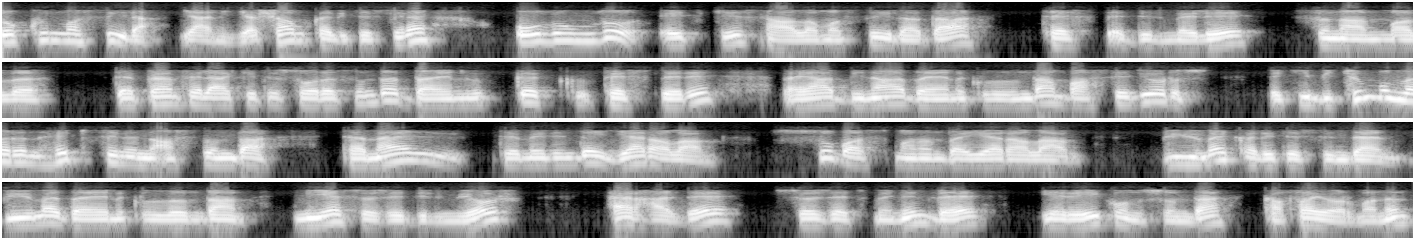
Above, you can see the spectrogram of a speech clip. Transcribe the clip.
dokunmasıyla yani yaşam kalitesine olumlu etki sağlamasıyla da test edilmeli, sınanmalı. Deprem felaketi sonrasında dayanıklılık testleri veya bina dayanıklılığından bahsediyoruz. Peki bütün bunların hepsinin aslında temel temelinde yer alan, su basmanında yer alan büyüme kalitesinden, büyüme dayanıklılığından niye söz edilmiyor? Herhalde söz etmenin ve gereği konusunda kafa yormanın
